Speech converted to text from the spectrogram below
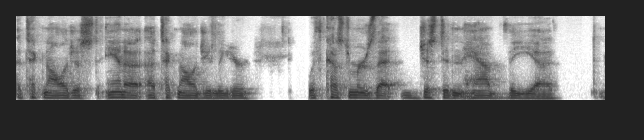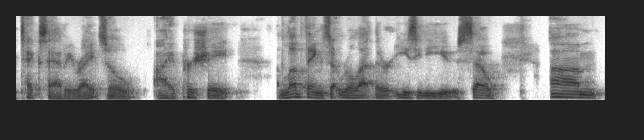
a technologist and a, a, technology leader with customers that just didn't have the uh, tech savvy right? So i appreciate i love things that roll out that are easy to use. So um,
